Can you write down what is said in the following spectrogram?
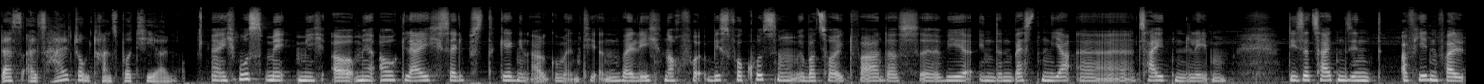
das als Haltung transportieren? Ich muss mich auch, mir auch gleich selbst gegen argumentieren, weil ich noch vor, bis vor kurzem überzeugt war, dass äh, wir in den besten ja äh, Zeiten leben. Diese Zeiten sind auf jeden Fall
